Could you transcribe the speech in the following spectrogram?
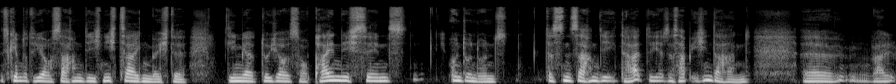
Es gibt natürlich auch Sachen, die ich nicht zeigen möchte, die mir durchaus auch peinlich sind und und und. Das sind Sachen, die, das habe ich in der Hand, äh, weil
